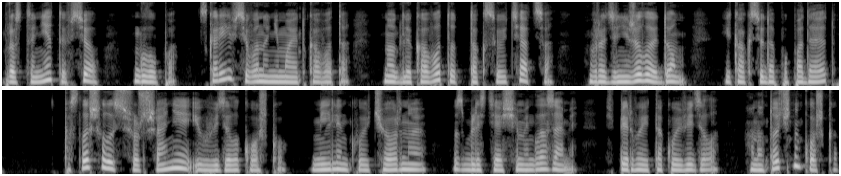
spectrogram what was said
Просто нет и всё. Глупо. Скорее всего, нанимают кого-то. Но для кого тут так суетятся? Вроде не жилой дом. И как сюда попадают? Послышалось шуршание и увидела кошку. Миленькую, чёрную, с блестящими глазами. Впервые такую видела. Она точно кошка?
